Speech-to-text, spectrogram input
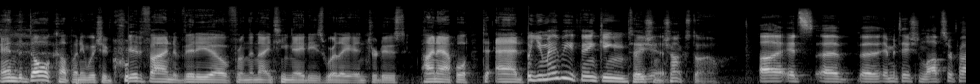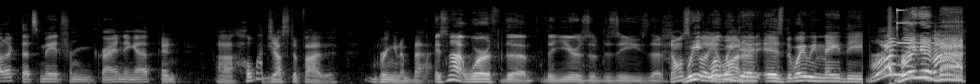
and the Dole Company, which had did find a video from the 1980s where they introduced pineapple to add But you may be thinking, imitation chunk style. Uh, it's a, a imitation lobster product that's made from grinding up. and uh, Hawaii justify the bringing them back. It's not worth the the years of disease that Don't we, spill what your we water. did is the way we made the Bring it back!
